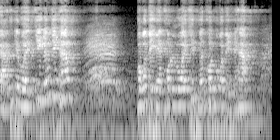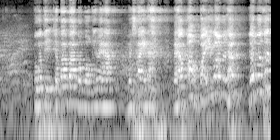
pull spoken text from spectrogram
กาสที่จะรวยจริงหรือไม่จริงครับ ปกติเนี่ยคนรวยคิดเหมือนคนปกติไหมครับ ปกติจะบ้าบ้าๆบองๆใช่ไหมครับ ไม่ใช่นะนะครับ เอ้าไปอีกรอบหนึงครับยกมือขึ้น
